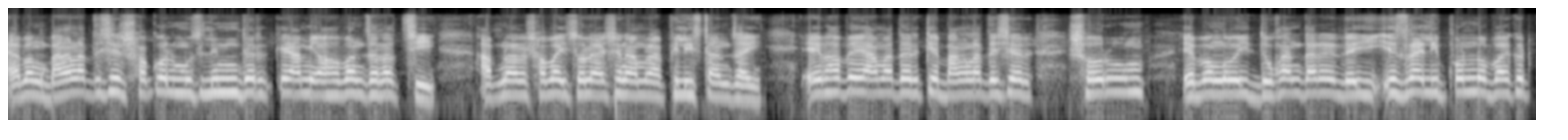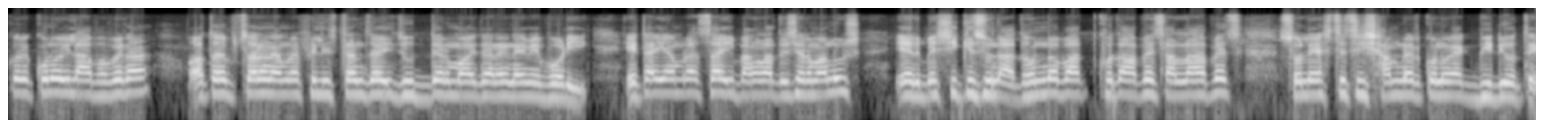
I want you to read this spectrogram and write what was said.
এবং বাংলাদেশের সকল মুসলিমদেরকে আমি আহ্বান জানাচ্ছি, আপনারা সবাই চলে আসেন, আমরা ফিলিস্তান যাই। এভাবে আমাদেরকে বাংলাদেশের শোরুম এবং ওই দোকানদারের এই ইসরায়েলি পণ্য বয়কট করে কোনোই লাভ হবে না। অতএব চলেন আমরা ফিলিস্তান যাই, যুদ্ধের ময়দানে নেমে পড়ি। এটাই আমরা চাই, বাংলাদেশের মানুষ। এর বেশি কিছু না। ধন্যবাদ। খোদা হাফেজ, আল্লাহ হাফেজ। চলে এসতেছি সামনের কোনো এক ভিডিওতে।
